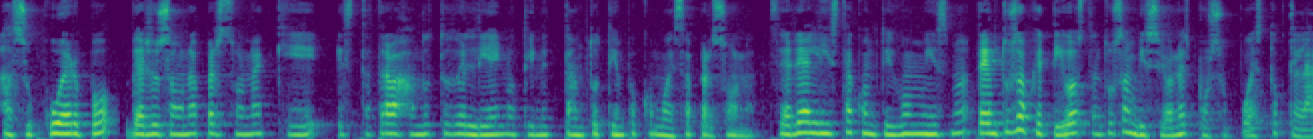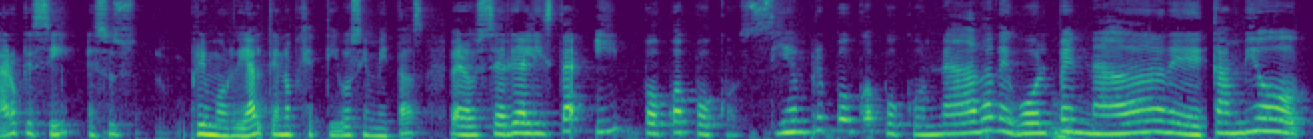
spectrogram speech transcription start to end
a su cuerpo versus a una persona que está trabajando todo el día y no tiene tanto tiempo como esa persona. Sé realista contigo misma. Ten tus objetivos, ten tus ambiciones, por supuesto, claro que sí. Eso es primordial, ten objetivos y metas, pero ser realista y poco a poco, siempre poco a poco, nada de golpe, nada de cambio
